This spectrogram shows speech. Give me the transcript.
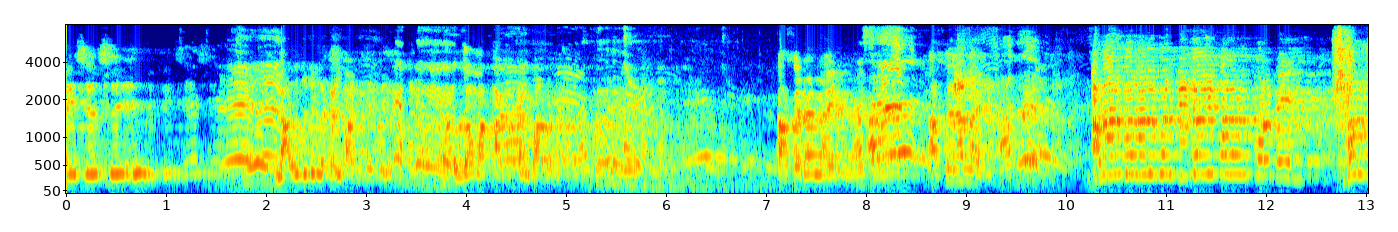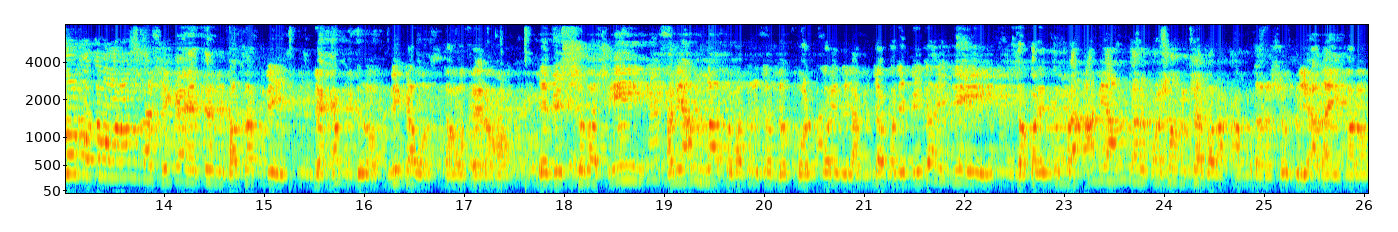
দেশেছে নাউজুবিল্লাহ খালি বাড়ি যেতে জমা থাক বারো না। আছে না নাই। আছে। না নাই। আমার যখন বিজয় পালন করবেন। সর্বপ্রথম আমার আল্লাহ শিখাইতেন ওয়াস্তাগফিরহ। এ বিশ্ববাসী, আমি আল্লাহ তোমাদের জন্য কোট করে দিলাম যখন দিই তখন তোমরা, আমি আল্লাহর প্রশংসা করো, হামদার আদায় করো,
